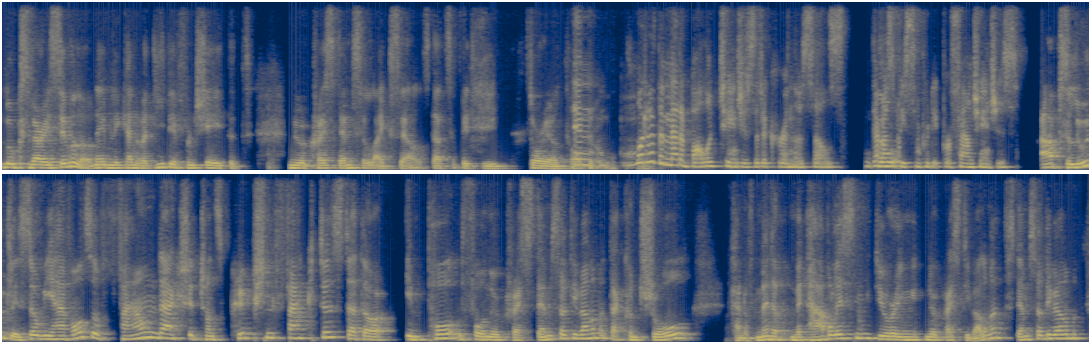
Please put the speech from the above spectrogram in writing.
looks very similar namely kind of a de-differentiated neurocrest stem cell like cells. That's a bit the story i'll talk and about. what are the metabolic changes that occur in those cells? There must be some pretty profound changes. Absolutely. So we have also found actually transcription factors that are important for neurocrest stem cell development that control kind of meta- metabolism during neurocrest development, stem cell development,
